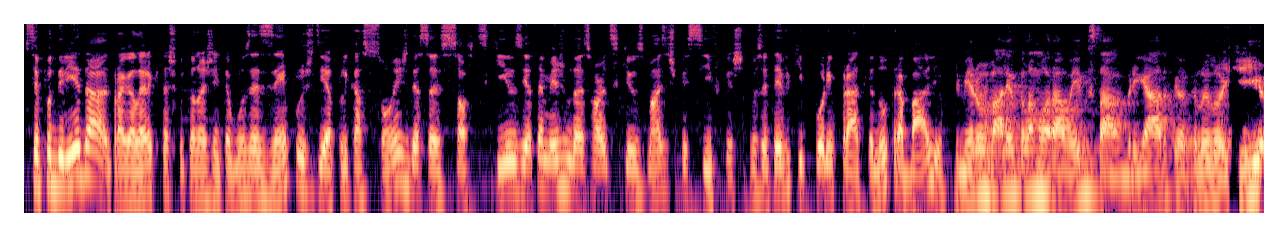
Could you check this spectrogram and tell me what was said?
Você poderia dar para a galera que está escutando a gente alguns exemplos de aplicações dessas soft skills e até mesmo das hard skills mais específicas que você teve que pôr em prática no trabalho? Primeiro, valeu pela moral aí, Gustavo. Obrigado pelo, pelo elogio.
